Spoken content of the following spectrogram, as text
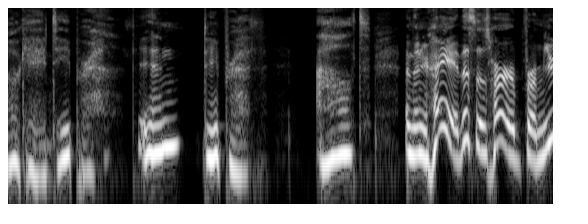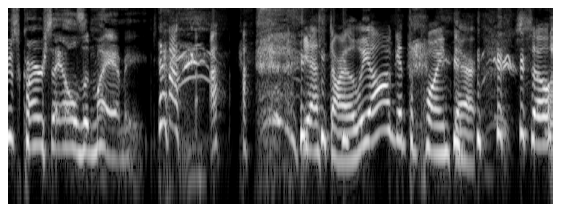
Okay, deep breath in, deep breath out. And then you're, hey, this is Herb from Used Car Sales in Miami. yes, darling, we all get the point there. So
